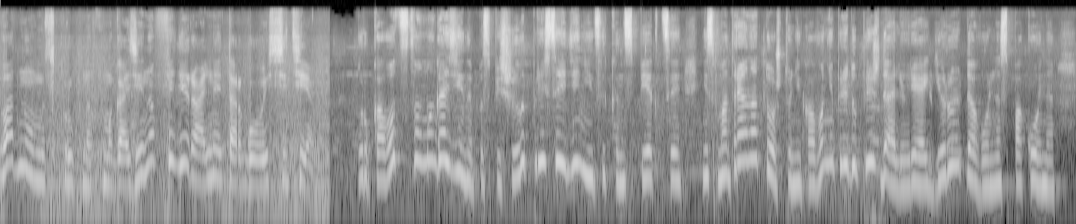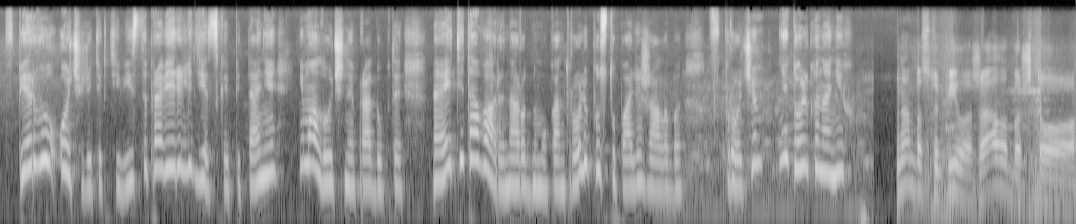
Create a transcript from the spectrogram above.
в одном из крупных магазинов федеральной торговой сети. Руководство магазина поспешило присоединиться к инспекции. Несмотря на то, что никого не предупреждали, реагируют довольно спокойно. В первую очередь активисты проверили детское питание и молочные продукты. На эти товары народному контролю поступали жалобы. Впрочем, не только на них. Нам поступила жалоба, что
